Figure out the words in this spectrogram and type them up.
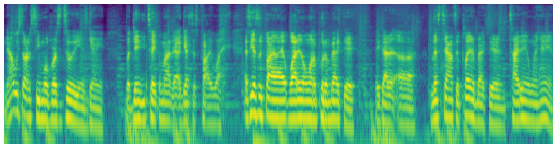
Now we starting to see more versatility in his game. But then you take him out. I guess that's probably why. I guess that's probably why they don't want to put him back there. They got a uh, less talented player back there, and tight end went ham.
